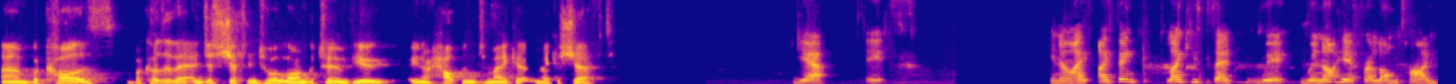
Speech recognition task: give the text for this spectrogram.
um, because because of that, and just shifting to a longer term view. You know, help them to make a make a shift. Yeah, it's you know I I think like you said we're we're not here for a long time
